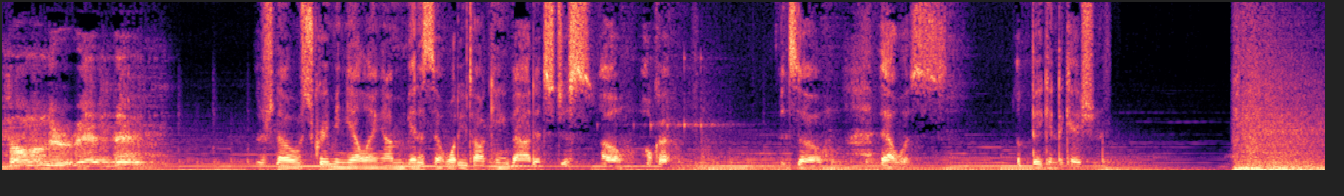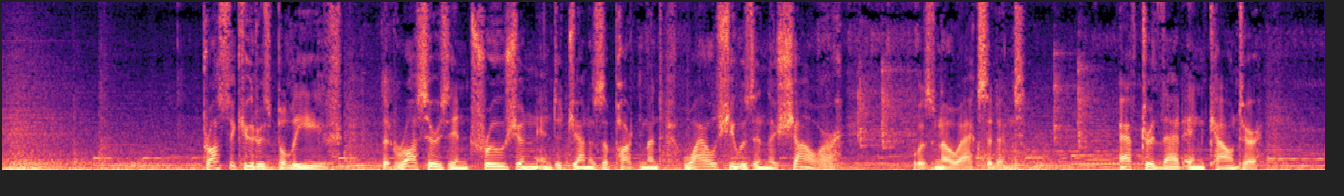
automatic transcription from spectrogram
It's all under arrest there. There's no screaming, yelling, I'm innocent, what are you talking about? It's just, oh, okay. And so that was a big indication. Prosecutors believe that Rosser's intrusion into Jenna's apartment while she was in the shower was no accident. After that encounter,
